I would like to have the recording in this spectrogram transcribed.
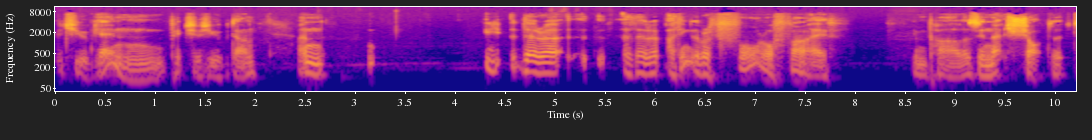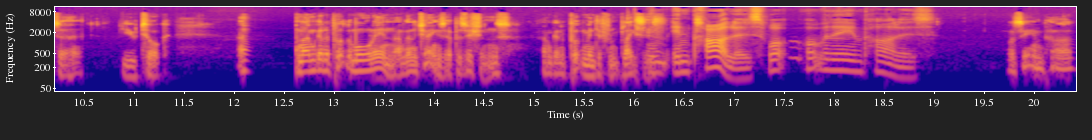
which you again pictures you've done, and there are there are I think there are four or five impalas in that shot that uh, you took, Uh, and I'm going to put them all in. I'm going to change their positions, I'm going to put them in different places. In, impalas. What what were the impalas? Was it impala?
